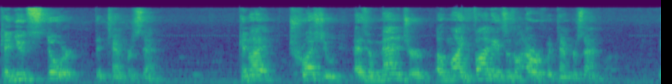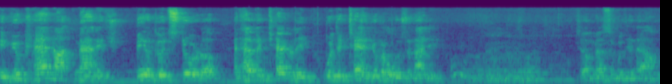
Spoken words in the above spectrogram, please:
Can you steward the 10%? Can I trust you as a manager of my finances on earth with 10%? If you cannot manage, be a good steward of, and have integrity with the 10, you're going to lose the 90. See, I'm messing with you now.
